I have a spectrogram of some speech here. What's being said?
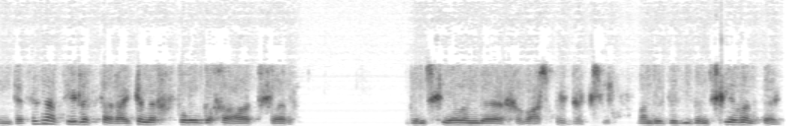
En dit het natuurlik verrykende gevolge gehad vir winsgewende gewasproduksie, want dit het die winsgewendheid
